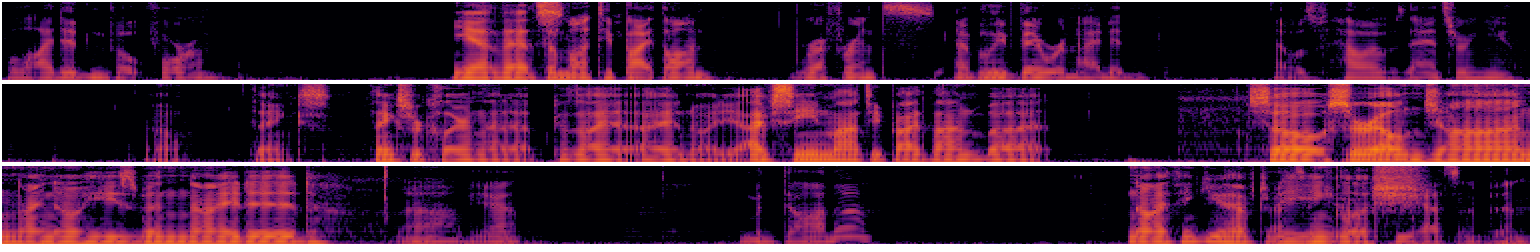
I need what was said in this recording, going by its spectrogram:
Well, I didn't vote for him. Yeah, That's that's a Monty Python reference. I believe they were knighted. That was how I was answering you. Oh, thanks. Thanks for clearing that up because I I had no idea. I've seen Monty Python, but so Sir Elton John, I know he's been knighted. Oh, yeah. Madonna? No, I think you have to That's be joke. English. She hasn't been.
